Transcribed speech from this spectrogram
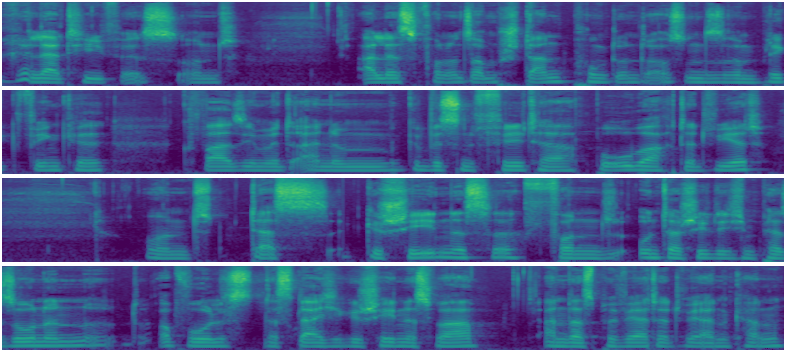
relativ ist und alles von unserem Standpunkt und aus unserem Blickwinkel quasi mit einem gewissen Filter beobachtet wird und dass Geschehnisse von unterschiedlichen Personen, obwohl es das gleiche Geschehnis war, anders bewertet werden kann.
